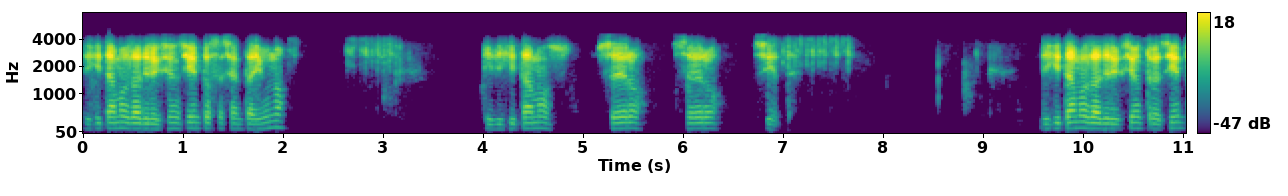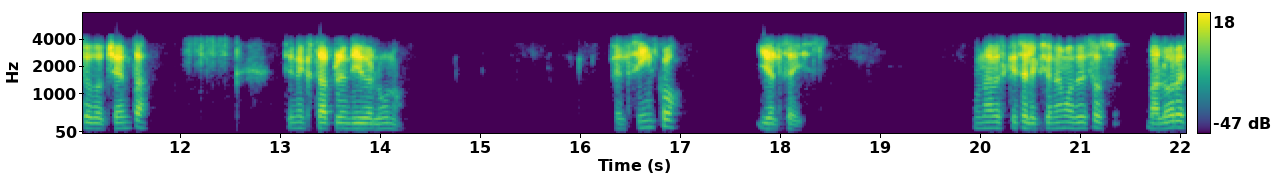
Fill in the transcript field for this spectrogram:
Digitamos la dirección 161 y digitamos 007. Digitamos la dirección 380. Tiene que estar prendido el 1 el 5 y el 6. Una vez que seleccionemos esos valores,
